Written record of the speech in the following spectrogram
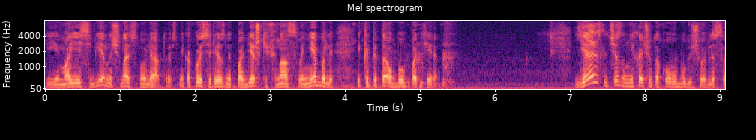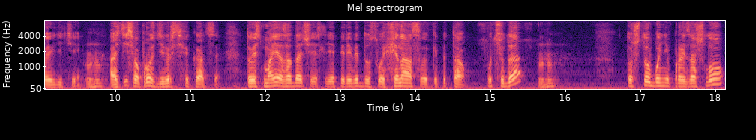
и моей семье начинать с нуля. То есть никакой серьезной поддержки финансовой не были, и капитал был потерян. Я, если честно, не хочу такого будущего для своих детей. Угу. А здесь вопрос диверсификации. То есть моя задача, если я переведу свой финансовый капитал вот сюда, угу то что бы ни произошло,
